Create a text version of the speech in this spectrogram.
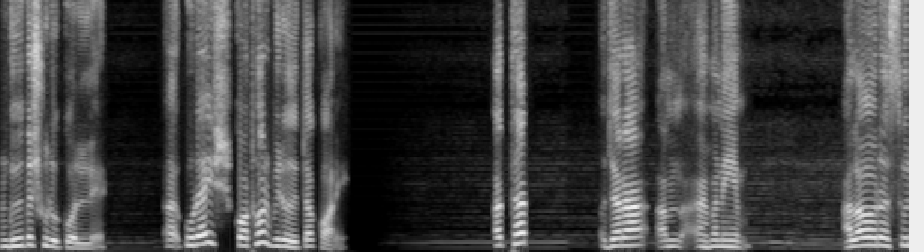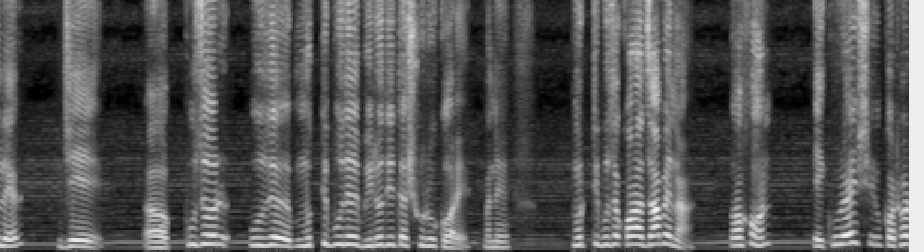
বিরোধিতা শুরু করলে কুরাইশ কঠোর বিরোধিতা করে। অর্থাৎ যারা মানে আল্লাহ রসুলের যে পুজোর, পুজো, মূর্তি পূজার বিরোধিতা শুরু করে মানে মূর্তি পূজা করা যাবে না, তখন এই কুরাইশ কঠোর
